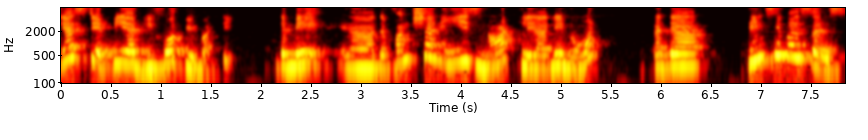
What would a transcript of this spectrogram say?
just appear before puberty. The, may, uh, the function is not clearly known, but the principal cells,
